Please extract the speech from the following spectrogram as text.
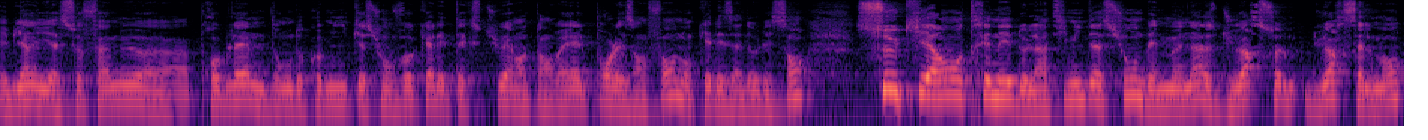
eh bien il y a ce fameux euh, problème donc de communication vocale et textuelle en temps réel pour les enfants, donc et les adolescents, ce qui a entraîné de l'intimidation, des menaces, du, du harcèlement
